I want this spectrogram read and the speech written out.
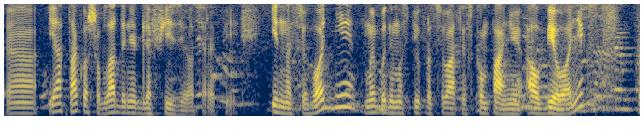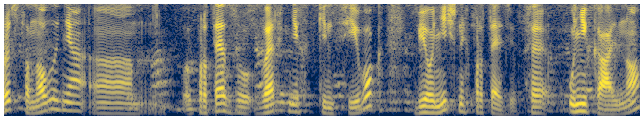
е, а також обладнання для фізіотерапії. І на сьогодні ми будемо співпрацювати з компанією Albionics про встановлення протезу верхніх кінцівок біонічних протезів. Це унікально,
